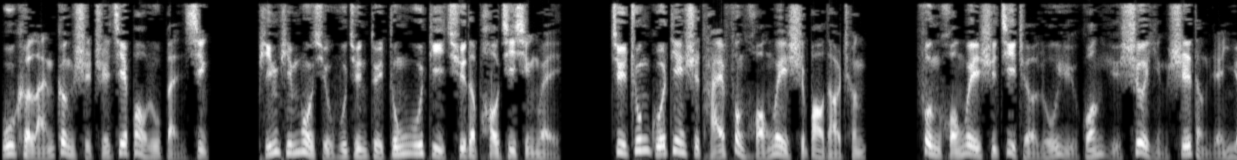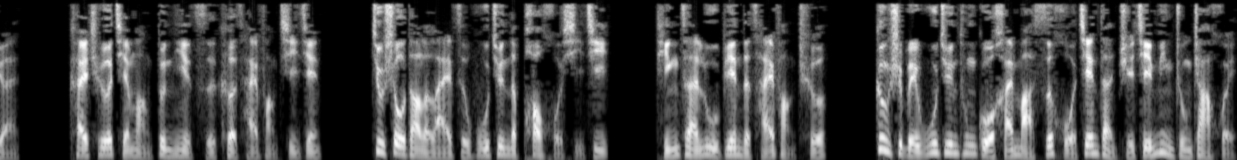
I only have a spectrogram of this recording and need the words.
乌克兰更是直接暴露本性，频频默许乌军对东乌地区的炮击行为。据中国电视台凤凰卫视报道称，凤凰卫视记者卢宇光与摄影师等人员开车前往顿涅茨克采访期间。就受到了来自乌军的炮火袭击，停在路边的采访车更是被乌军通过海马斯火箭弹直接命中炸毁。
